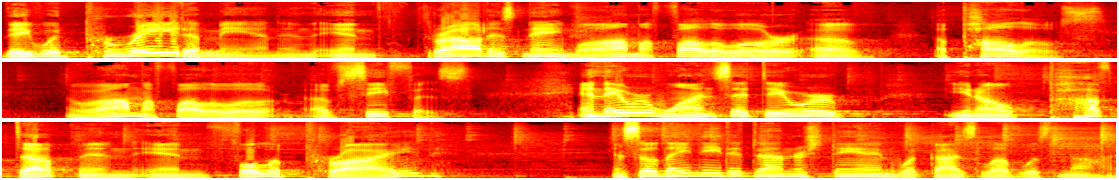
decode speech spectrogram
They would parade a man and, and throw out his name. Well, I'm a follower of Apollos. Well, I'm a follower of Cephas. And they were ones that they were, you know, puffed up and, and full of pride. And so they needed to understand what God's love was not.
